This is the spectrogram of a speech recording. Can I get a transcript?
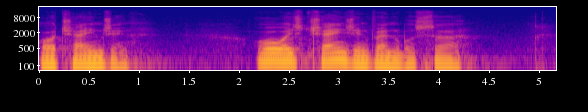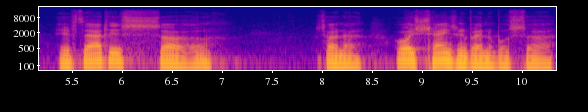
or changing? Always changing, Venerable Sir. If that is so, so no, always changing, Venerable Sir,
